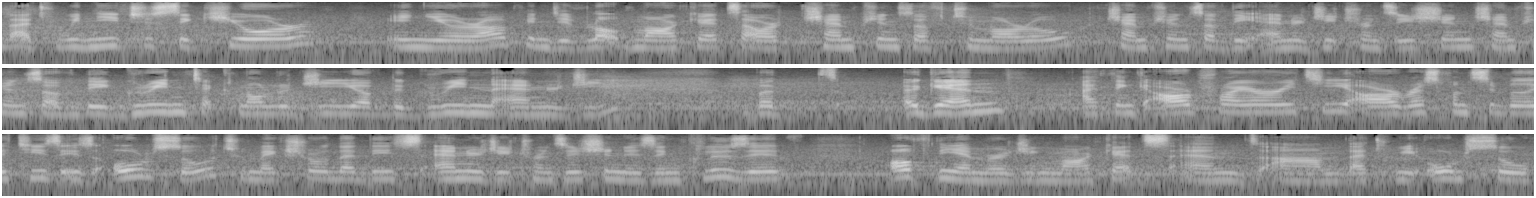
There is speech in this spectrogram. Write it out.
that we need to secure in Europe, in developed markets, are champions of tomorrow, champions of the energy transition, champions of the green technology, of the green energy. But again, I think our priority, our responsibilities is also to make sure that this energy transition is inclusive of the emerging markets and um, that we also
